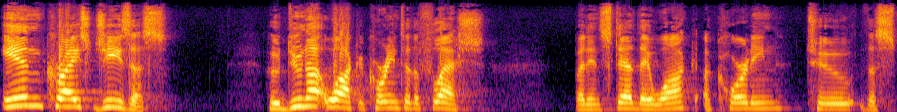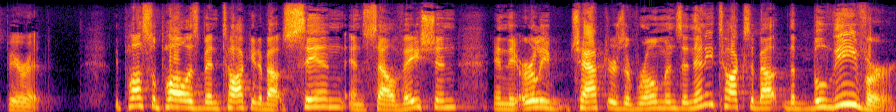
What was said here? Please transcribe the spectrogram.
in Christ Jesus, who do not walk according to the flesh, but instead they walk according to the Spirit. The Apostle Paul has been talking about sin and salvation in the early chapters of Romans, and then he talks about the believer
